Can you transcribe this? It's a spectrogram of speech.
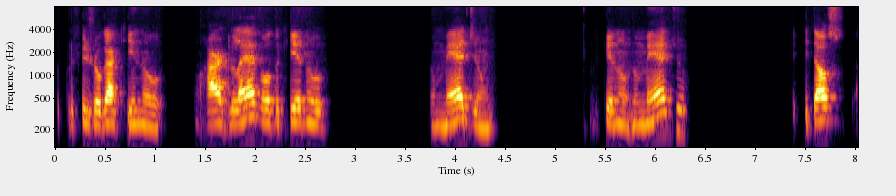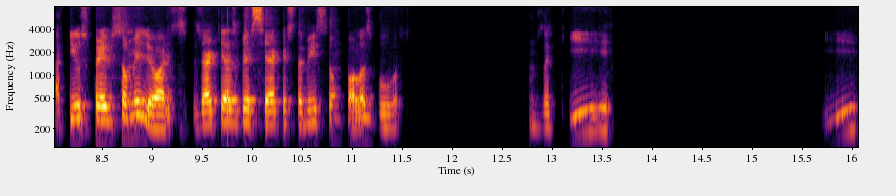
Eu prefiro jogar aqui no, no hard level do que no, no medium. Do que no, no médio. Aqui, dá os, aqui os prêmios são melhores. Apesar que as berserkers também são bolas boas. Vamos aqui. E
